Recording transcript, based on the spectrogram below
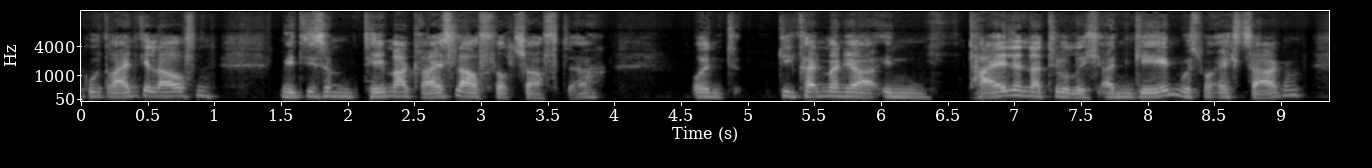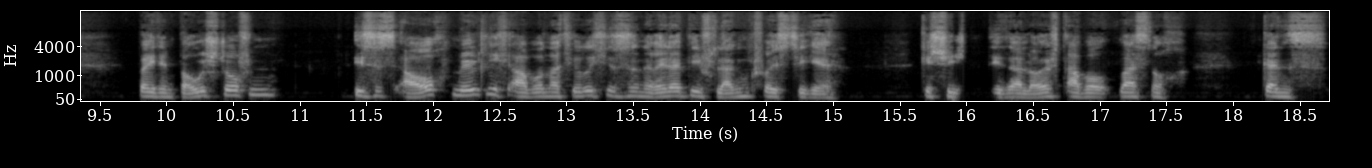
gut reingelaufen mit diesem Thema Kreislaufwirtschaft. Ja. Und die kann man ja in Teilen natürlich angehen, muss man echt sagen. Bei den Baustoffen ist es auch möglich, aber natürlich ist es eine relativ langfristige Geschichte, die da läuft. Aber was noch ganz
